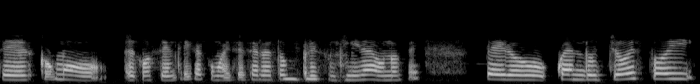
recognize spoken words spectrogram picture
ser como egocéntrica, como dice hace rato, presumida o no sé, pero cuando yo estoy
